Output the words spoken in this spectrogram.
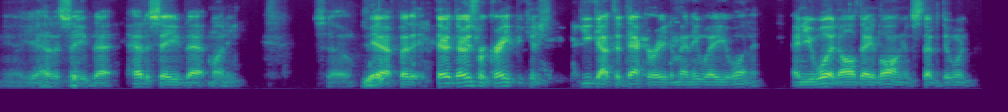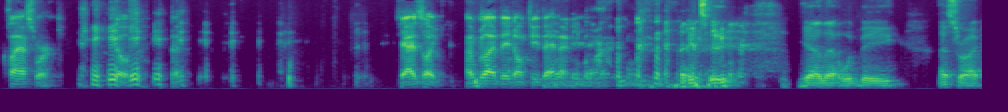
you, know, you had to save that, had to save that money. So, yeah, but it, those were great because you got to decorate them any way you wanted and you would all day long instead of doing classwork. So, Dad's like, I'm glad they don't do that anymore. Me too. Yeah, that would be. That's right.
